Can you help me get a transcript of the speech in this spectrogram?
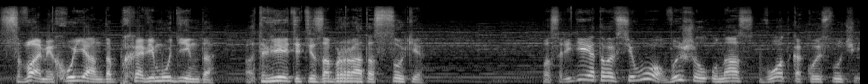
«С вами Хуянда Бхавимудинда! Ответите за брата, суки!» Посреди этого всего вышел у нас вот какой случай.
